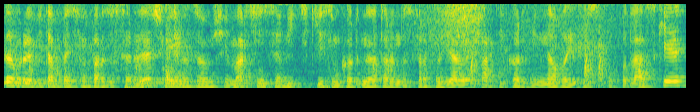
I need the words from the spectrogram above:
dobry, witam Państwa bardzo serdecznie. Nazywam się Marcin Sawicki, jestem koordynatorem do spraw medialnych Partii Korwin na województwo podlaskie.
